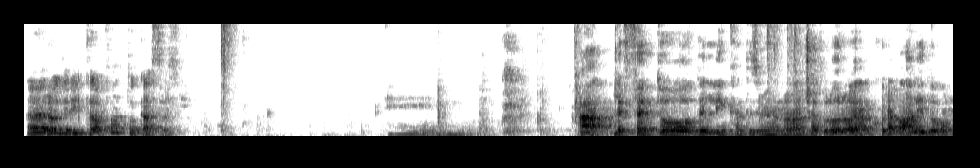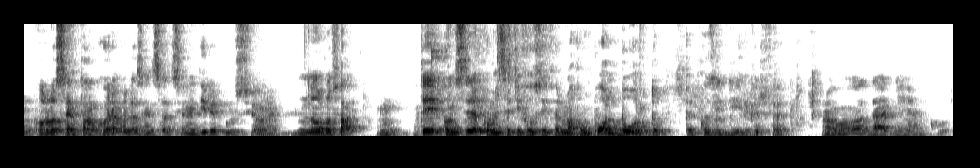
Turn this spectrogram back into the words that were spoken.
Eh, Roderick l'ha fatto, Castas. Ah, l'effetto dell'incantesimo che hanno lanciato loro è ancora valido o lo sento ancora quella sensazione di repulsione? Non lo sai. Mm, Te considera come se ti fossi fermato un po' al bordo, per così dire. perfetto. Provo a dargliene ancora.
